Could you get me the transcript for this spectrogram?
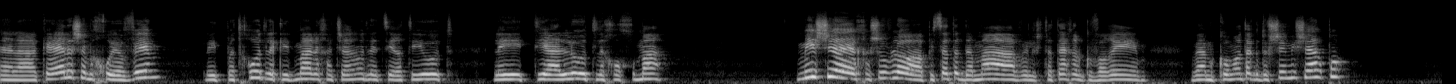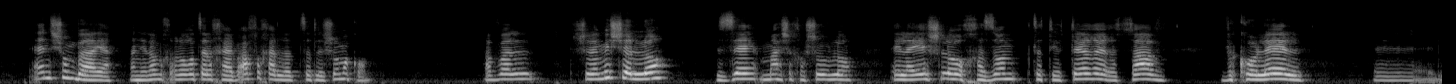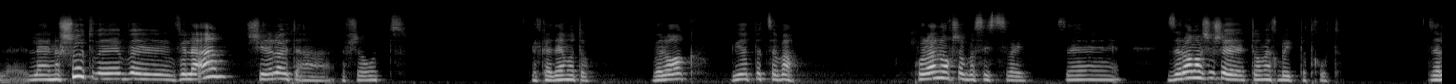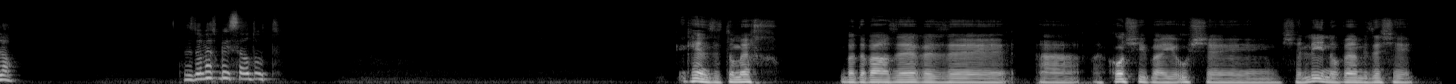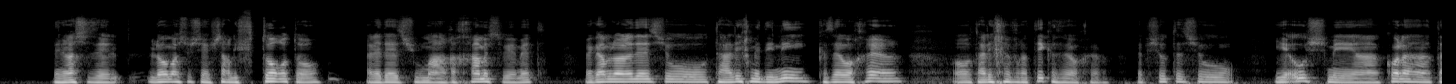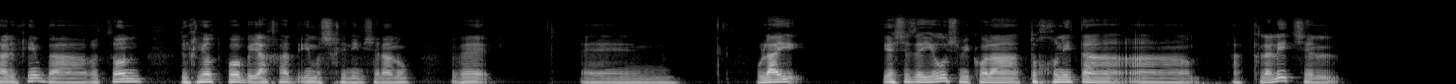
אלא כאלה שמחויבים להתפתחות, לקדמה, לחדשנות, ליצירתיות, להתייעלות, לחוכמה. מי שחשוב לו הפיסת אדמה ולהשתטח על גברים והמקומות הקדושים יישאר פה. אין שום בעיה. אני לא, לא רוצה לחייב אף אחד לצאת לשום מקום. אבל שלמי שלא זה מה שחשוב לו, אלא יש לו חזון קצת יותר רחב וכולל אה, לאנושות ו- ו- ולעם, שיהיה לו את האפשרות לקדם אותו, ולא רק להיות בצבא. כולנו עכשיו בסיס צבאי. זה, זה לא משהו שתומך בהתפתחות. זה לא. זה תומך בהישרדות. כן, זה תומך בדבר הזה, וזה... הקושי והייאוש אה, שלי נובע מזה שזה נראה שזה לא משהו שאפשר לפתור אותו על ידי איזושהי מערכה מסוימת, וגם לא על ידי איזשהו תהליך מדיני כזה או אחר, או תהליך חברתי כזה או אחר. זה פשוט איזשהו ייאוש מכל התהליכים והרצון לחיות פה ביחד עם השכנים שלנו. ואולי אמ, יש איזה ייאוש מכל התוכנית הכללית של,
